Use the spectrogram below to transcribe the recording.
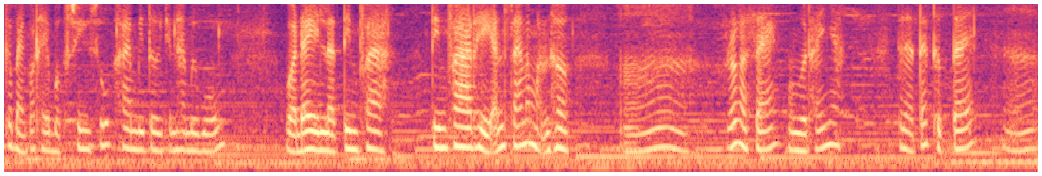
Các bạn có thể bật xuyên suốt 24 trên 24 và đây là tim pha. Tim pha thì ánh sáng nó mạnh hơn. À, rất là sáng mọi người thấy nha. Đây là test thực tế. Ờ, à,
